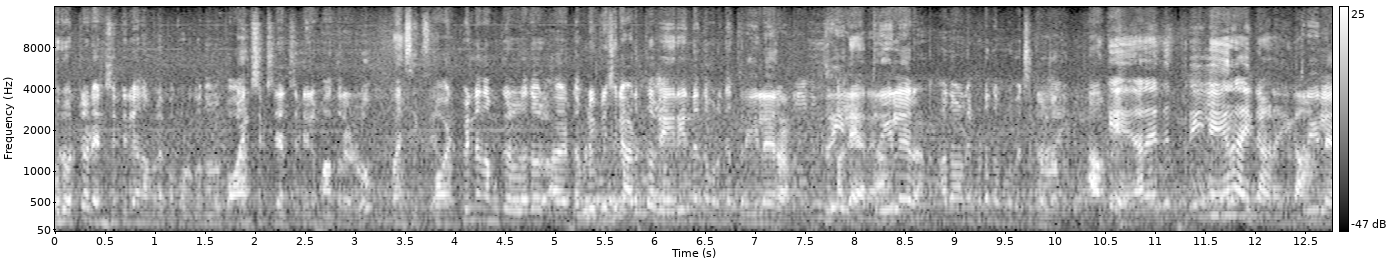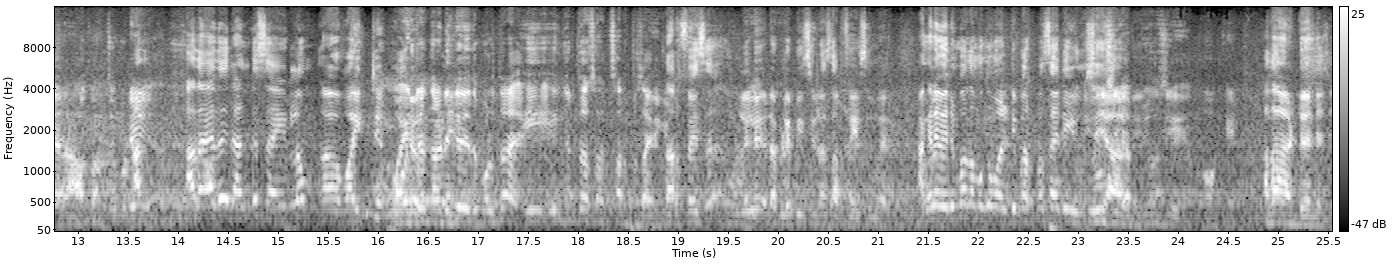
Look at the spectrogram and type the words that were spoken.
ഒരു ഒറ്റ ഡെൻസിറ്റിയിൽ നമ്മളിപ്പോൾ കൊടുക്കുന്നുള്ളൂ പോയിന്റ് സിക്സ് ഡെൻസിറ്റിയിൽ മാത്രമേ ഉള്ളൂ. Point- പിന്നെ നമുക്കുള്ളത് ഡബ്ല്യു ബി സിയിലെ അടുത്ത വേരിയന്റ് എന്ന് പറഞ്ഞാൽ ത്രീ ലെയർ ആണ്. ത്രീ ലെയർ ത്രീ ലെയർ ആണ്. അതാണ് ഇവിടെ നമ്മൾ വെച്ചിട്ടുള്ളത്. ഓക്കെ അതായത് ത്രീ ലെയർ ആയിട്ടാണ് ത്രീ ലെയർ ആണ് കുറച്ചുകൂടി അതായത് രണ്ട് സൈഡിലും വൈറ്റ് വൈറ്റ് നടുക്ക് ഇതുപോലത്തെ ഈ ഇങ്ങനത്തെ സർഫസ് ആയിരിക്കും. സർഫേസ് ഉള്ളിൽ ഡബ്ല്യു ബി സിയുടെ സർഫേസും വരും. അങ്ങനെ വരുമ്പോൾ നമുക്ക് മൾട്ടിപർപ്പസ് ആയിട്ട് യൂസ് ചെയ്യാം. യൂസ് ചെയ്യാം. ഓക്കെ അതാണ് അഡ്വാന്റേജ്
